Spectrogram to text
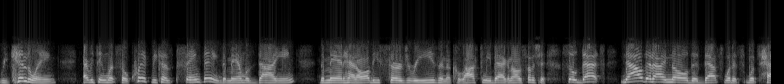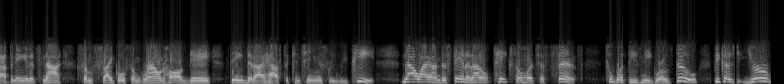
rekindling, everything went so quick because same thing. The man was dying. The man had all these surgeries and a colostomy bag and all this other shit. So that's now that I know that that's what it's what's happening and it's not some cycle, some groundhog day thing that I have to continuously repeat. Now I understand and I don't take so much offense to what these Negroes do because you're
